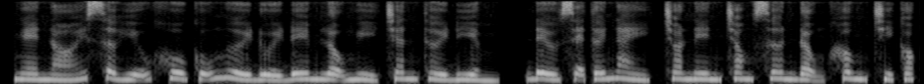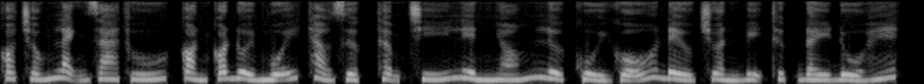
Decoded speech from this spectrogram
Nghe nói sở hữu khu cũ người đuổi đêm lộ nghỉ chân thời điểm, đều sẽ tới này, cho nên trong sơn động không chỉ có có chống lạnh gia thú, còn có đuổi mũi thảo dược thậm chí liền nhóm lừa củi gỗ đều chuẩn bị thực đầy đủ hết.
